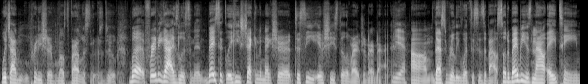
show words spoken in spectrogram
which I'm pretty sure most of our listeners do, but for any guys listening, basically, he's checking to make sure to see if she's still a virgin or not. Yeah. Um, that's really what this is about. So the baby is now 18,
